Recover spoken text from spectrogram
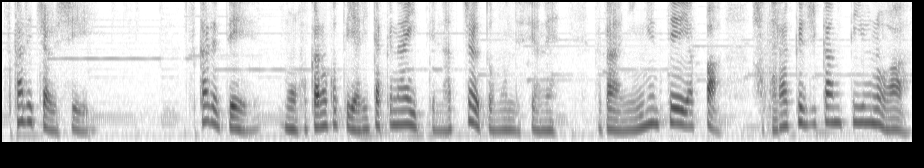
疲れちゃうし疲れてもう他のことやりたくないってなっちゃうと思うんですよね。だから人間ってやっぱ働く時間っていうのは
